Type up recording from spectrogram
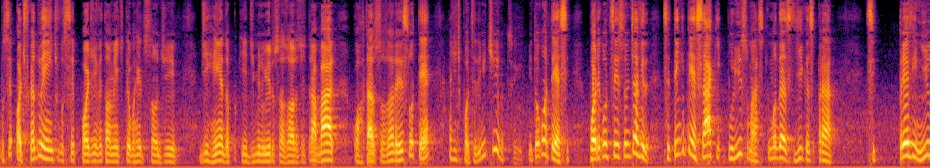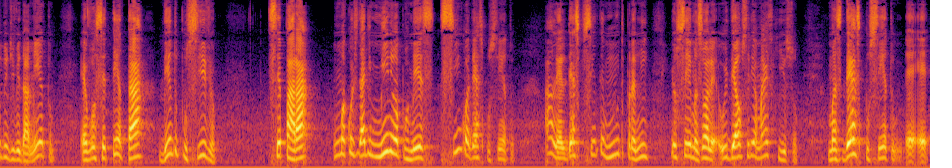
Você pode ficar doente, você pode eventualmente ter uma redução de, de renda, porque diminuíram suas horas de trabalho, cortaram suas horas extras, ou até a gente pode ser demitido. Sim. Então acontece, pode acontecer isso durante a vida. Você tem que pensar que, por isso, Márcio, que uma das dicas para se prevenir do endividamento é você tentar, dentro do possível, separar uma quantidade mínima por mês, 5 a 10%. Ah, Lélio, 10% é muito para mim. Eu sei, mas olha, o ideal seria mais que isso. Mas 10% é, é,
